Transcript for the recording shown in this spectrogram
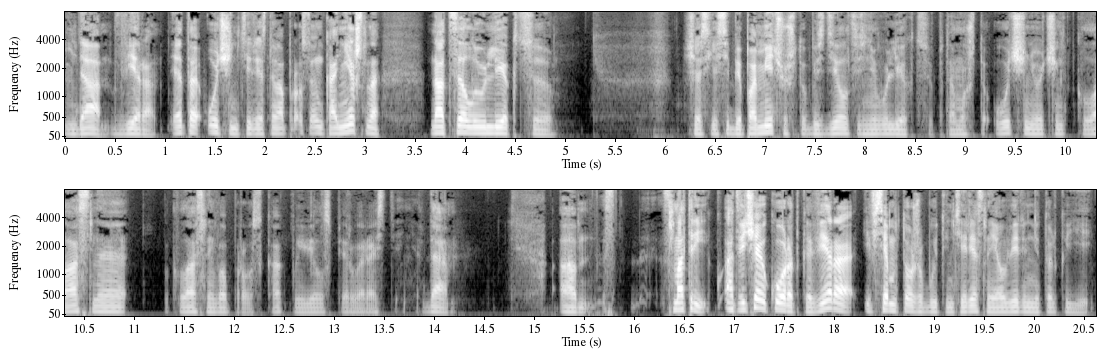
Да, Вера, это очень интересный вопрос. Он, конечно, на целую лекцию. Сейчас я себе помечу, чтобы сделать из него лекцию, потому что очень-очень классная, классный вопрос. Как появилось первое растение? Да. А, смотри, отвечаю коротко. Вера, и всем тоже будет интересно, я уверен, не только ей.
